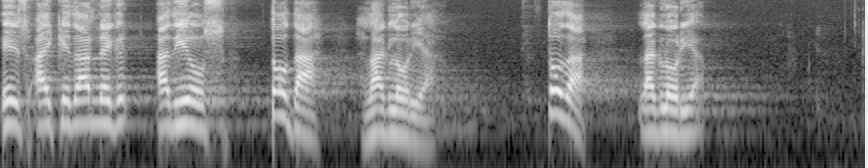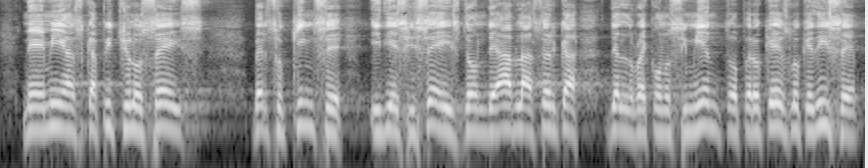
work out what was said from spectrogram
es hay que darle a Dios toda la gloria. Toda la gloria. Nehemías capítulo 6, verso 15 y 16, donde habla acerca del reconocimiento, pero ¿qué es lo que dice?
